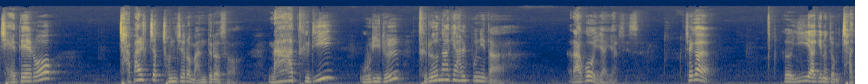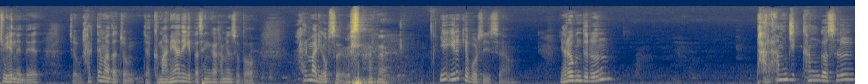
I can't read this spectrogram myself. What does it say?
제대로 자발적 존재로 만들어서 나들이 우리를 드러나게 할 뿐이다. 라고 이야기할 수 있어요. 제가 그 이 이야기는 좀 자주 했는데 좀 할 때마다 좀 그만해야 되겠다 생각하면서도 할 말이 없어요. 이렇게 볼 수 있어요. 여러분들은 바람직한 것을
